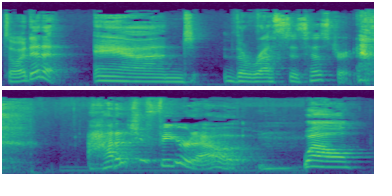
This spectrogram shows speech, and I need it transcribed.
So I did it. And the rest is history. How did you figure it out? Well,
